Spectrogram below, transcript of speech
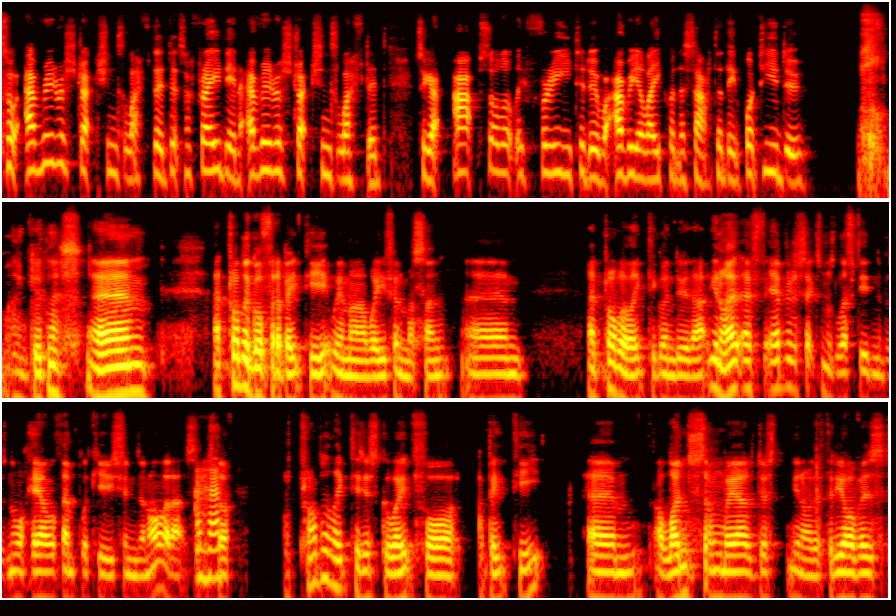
so every restriction's lifted. It's a Friday and every restriction's lifted. So you're absolutely free to do whatever you like on the Saturday. What do you do? Oh my goodness. Um, I'd probably go for a bite to eat with my wife and my son. Um, I'd probably like to go and do that. You know, if every restriction was lifted and there was no health implications and all of that sort uh-huh. of stuff, I'd probably like to just go out for a bite to eat, um, a lunch somewhere, just you know, the three of us,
